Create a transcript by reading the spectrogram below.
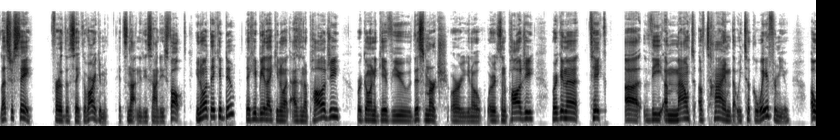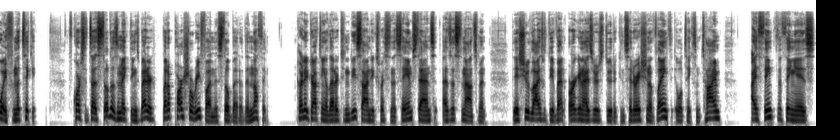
let's just say for the sake of argument, it's not Niji Sanji's fault. You know what they could do? They could be like, you know what, as an apology, we're going to give you this merch or you know where it's an apology we're going to take uh, the amount of time that we took away from you away from the ticket of course it does, still doesn't make things better but a partial refund is still better than nothing Currently drafting a letter to Niji Sanji expressing the same stance as this announcement. The issue lies with the event organizers due to consideration of length. It will take some time. I think the thing is,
